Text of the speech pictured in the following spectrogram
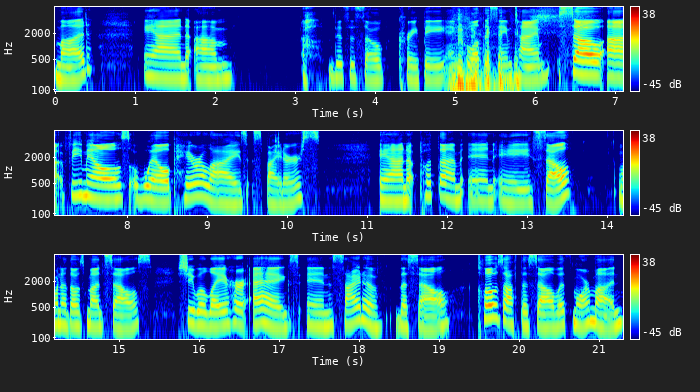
mud. And um, oh, this is so creepy and cool at the same time. So uh, females will paralyze spiders and put them in a cell, one of those mud cells. She will lay her eggs inside of the cell, close off the cell with more mud.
